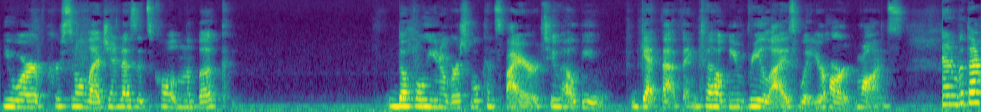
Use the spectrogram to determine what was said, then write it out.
your personal legend, as it's called in the book, the whole universe will conspire to help you get that thing, to help you realize what your heart wants. And what that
